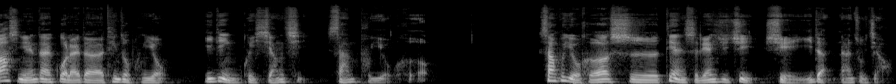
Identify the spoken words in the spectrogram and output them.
八十年代过来的听众朋友一定会想起三浦友和。三浦友和是电视连续剧《雪姨》的男主角。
